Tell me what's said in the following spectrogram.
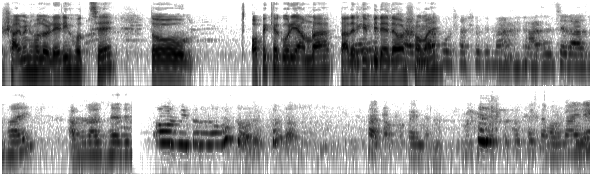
শারমিন হলো রেডি হচ্ছে। তো অপেক্ষা করি আমরা তাদেরকে বিদায় দেওয়ার সময়। মনে মনে।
